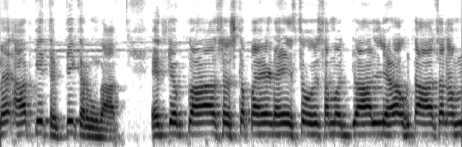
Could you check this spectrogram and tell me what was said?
मैं आपकी तृप्ति करूँगा। इतुक्ता शुष्कपर्णस्तु समुज्वाल्य हुतासनम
